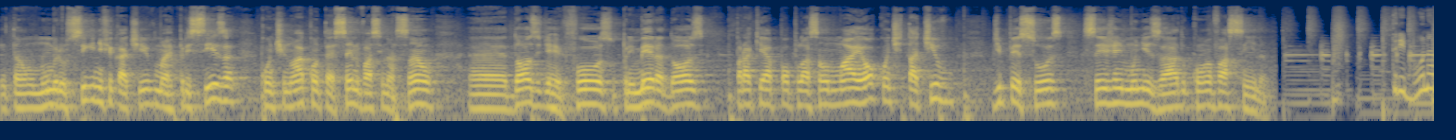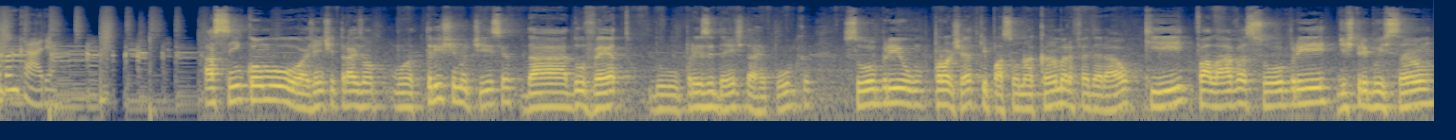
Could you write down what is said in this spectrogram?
Então, um número significativo, mas precisa continuar acontecendo vacinação, é, dose de reforço, primeira dose, para que a população maior quantitativo de pessoas seja imunizado com a vacina. Tribuna Bancária. Assim como a gente traz uma, uma triste notícia da, do veto do presidente da República sobre um projeto que passou na Câmara Federal que falava sobre distribuição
